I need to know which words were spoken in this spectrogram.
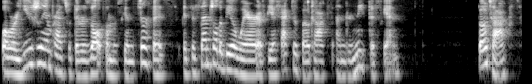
While we're usually impressed with the results on the skin's surface, it's essential to be aware of the effect of Botox underneath the skin. Botox,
